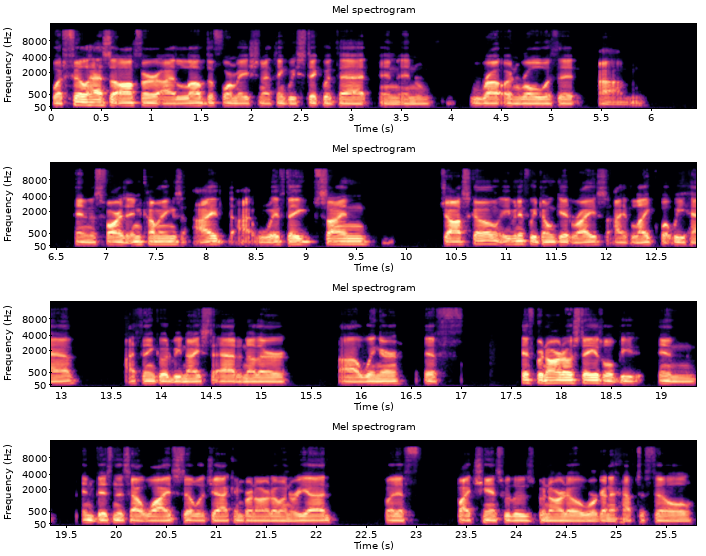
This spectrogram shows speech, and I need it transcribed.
what Phil has to offer. I love the formation. I think we stick with that and and and roll with it. Um, and as far as incomings, I, I if they sign Joško, even if we don't get Rice, I like what we have. I think it would be nice to add another uh, winger. If if Bernardo stays, we'll be in in business out wide still with Jack and Bernardo and Riyad. But if by chance we lose Bernardo, we're going to have to fill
